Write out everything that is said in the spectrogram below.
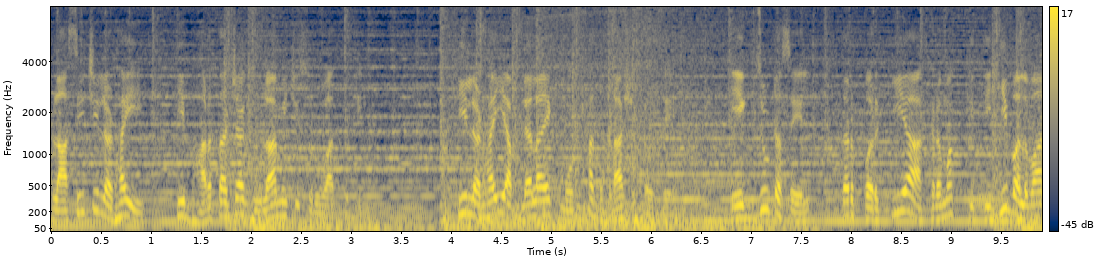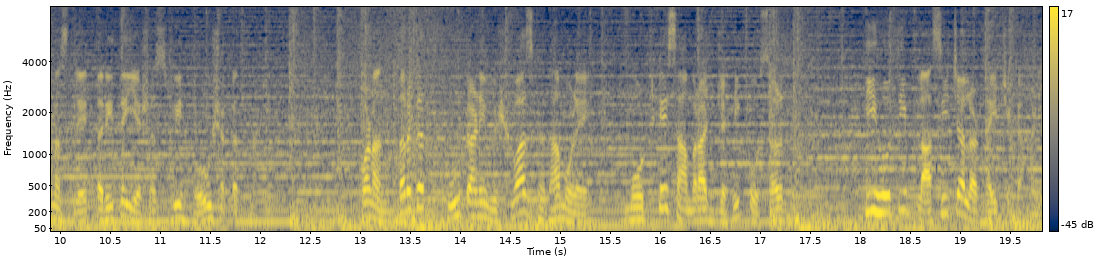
प्लासीची लढाई ही भारताच्या गुलामीची सुरुवात होती. ही लढाई आपल्याला एक मोठा धडा शिकवते. एकजूट असेल तर परकीय आक्रमक कितीही बलवान असले तरी ते यशस्वी होऊ शकत नाही. पण अंतर्गत फूट आणि विश्वासघातामुळे मोठे साम्राज्यही कोसळते. ही होती प्लासीच्या लढाईची कहाणी.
